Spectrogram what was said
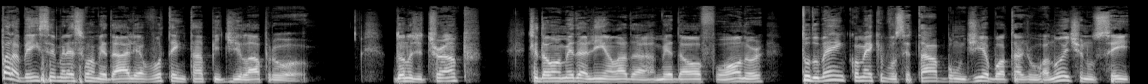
parabéns, você merece uma medalha. Vou tentar pedir lá pro Donald Trump te dar uma medalhinha lá da Medal of Honor. Tudo bem? Como é que você tá? Bom dia, boa tarde, boa noite. Não sei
